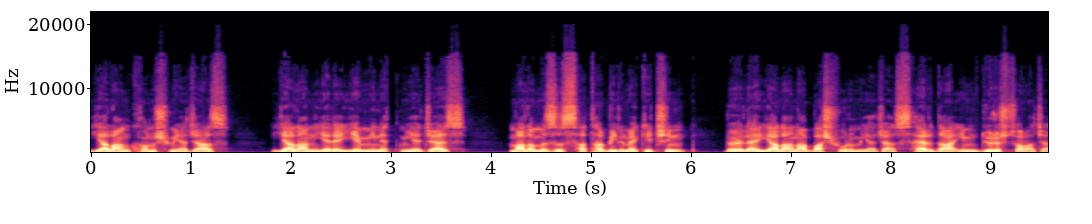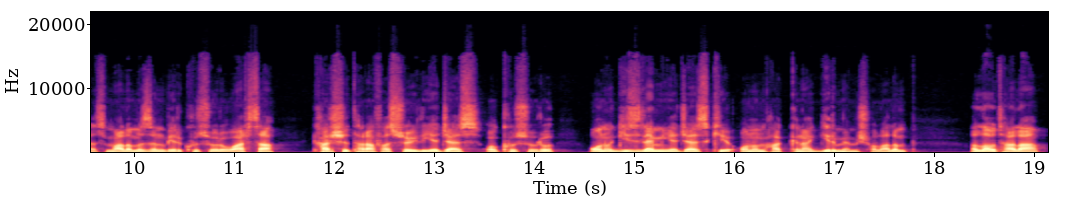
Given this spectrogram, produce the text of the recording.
yalan konuşmayacağız. Yalan yere yemin etmeyeceğiz. Malımızı satabilmek için böyle yalana başvurmayacağız. Her daim dürüst olacağız. Malımızın bir kusuru varsa karşı tarafa söyleyeceğiz o kusuru. Onu gizlemeyeceğiz ki onun hakkına girmemiş olalım. Allahu Teala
